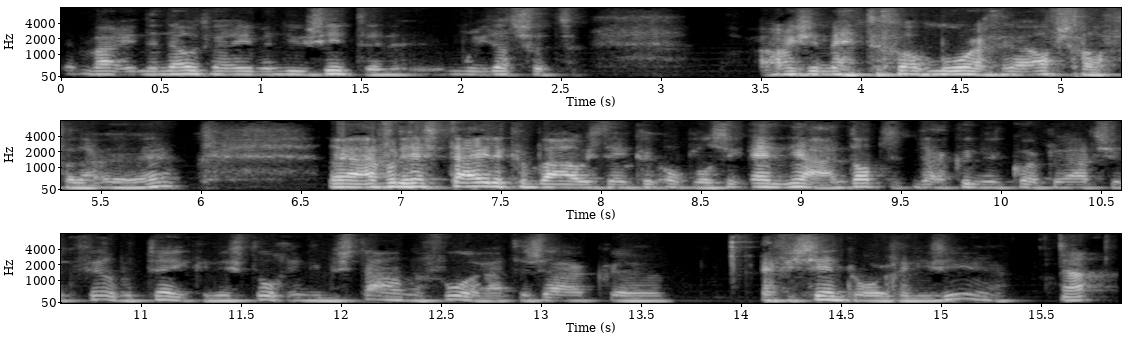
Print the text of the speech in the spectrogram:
waar in de nood waarin we nu zitten, moet je dat soort arrangementen gewoon morgen afschaffen. Hè? Nou ja, en voor de rest tijdelijke bouw is denk ik een oplossing. En ja, dat, daar kunnen de corporaties ook veel betekenen. Is toch in die bestaande voorraad de zaak efficiënt te organiseren. Ja,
